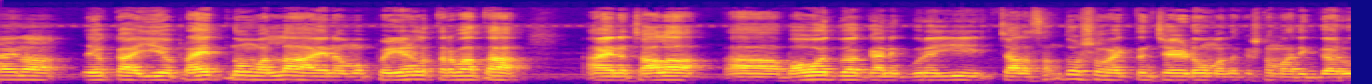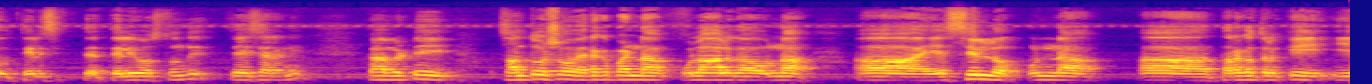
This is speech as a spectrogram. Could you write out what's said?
ఆయన యొక్క ఈ ప్రయత్నం వల్ల ఆయన ముప్పై ఏళ్ళ తర్వాత ఆయన చాలా భావోద్వేగానికి గురయ్యి చాలా సంతోషం వ్యక్తం చేయడం మందకృష్ణ మాదిక్ గారు తెలిసి తెలియవస్తుంది చేశారని. కాబట్టి సంతోషం వెనకబడిన కులాలుగా ఉన్న ఎస్సీల్లో ఉన్న తరగతులకి ఈ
